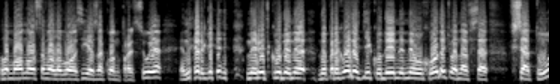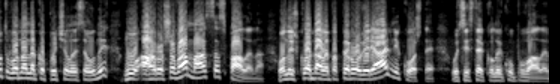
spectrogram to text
Ломоносова Лавоз є, закон працює, енергія ні відкуди не, не приходить, нікуди не, не уходить. Вона вся, вся тут, вона накопичилася у них. Ну а грошова маса спалена. Вони ж вкладали паперові реальні кошти у ці сте, коли купували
